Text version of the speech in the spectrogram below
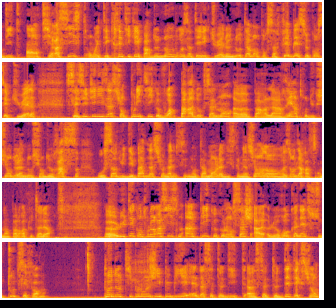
dite antiraciste, ont été critiqués par de nombreux intellectuels, notamment pour sa faiblesse conceptuelle, ses utilisations politiques, voire paradoxalement euh, par la réintroduction de la notion de race au sein du débat national. C'est notamment la discrimination en, raison de la race. On en parlera tout à l'heure. Euh, lutter contre le racisme implique que l'on sache le reconnaître sous toutes ses formes. Peu de typologies publiées aident à cette, détection,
